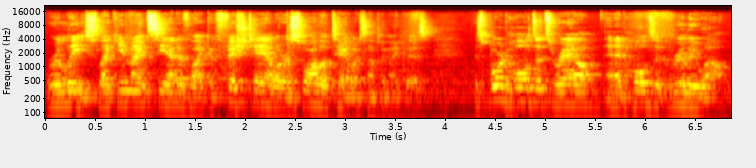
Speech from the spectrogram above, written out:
release, like you might see out of like a fishtail or a swallowtail or something like this. This board holds its rail and it holds it really well.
